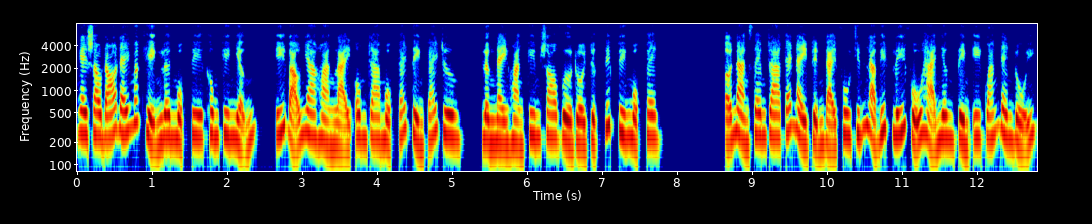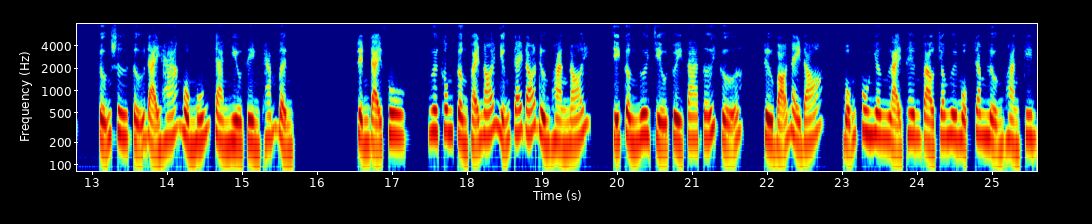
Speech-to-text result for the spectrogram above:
ngay sau đó đáy mắt hiện lên một tia không kiên nhẫn, ý bảo nha hoàng lại ôm ra một cái tiền cái rương, lần này hoàng kim so vừa rồi trực tiếp phiên một phen. Ở nàng xem ra cái này trịnh đại phu chính là biết lý phủ hạ nhân tìm y quán đen đuổi, tưởng sư tử đại há mồm muốn càng nhiều tiền khám bệnh. Trịnh đại phu, ngươi không cần phải nói những cái đó đường hoàng nói, chỉ cần ngươi chịu tùy ta tới cửa, trừ bỏ này đó, bổn phu nhân lại thêm vào cho ngươi 100 lượng hoàng kim.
